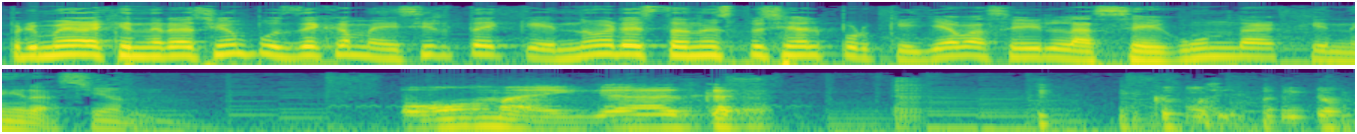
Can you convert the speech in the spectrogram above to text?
primera generación, pues déjame decirte que no eres tan especial porque ya va a ser la segunda generación. Oh my god, es casi como si tuviera un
